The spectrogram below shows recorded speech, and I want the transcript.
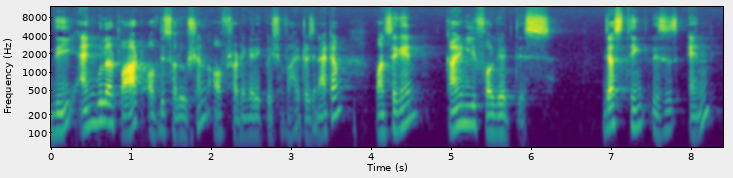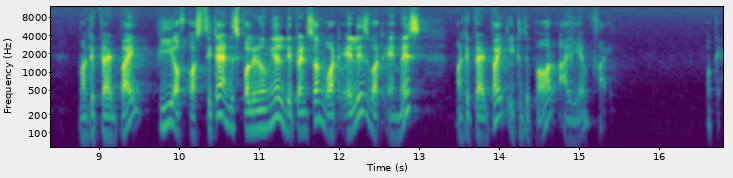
the angular part of the solution of Schrodinger equation for hydrogen atom. Once again kindly forget this. Just think this is n multiplied by p of cos theta and this polynomial depends on what L is what m is multiplied by e to the power i m phi. Okay.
